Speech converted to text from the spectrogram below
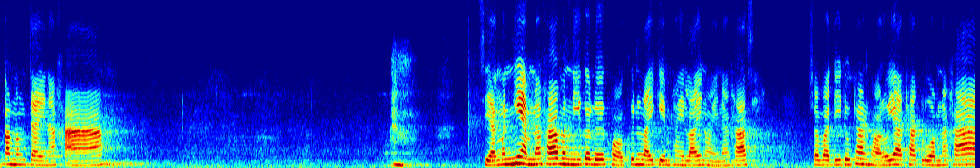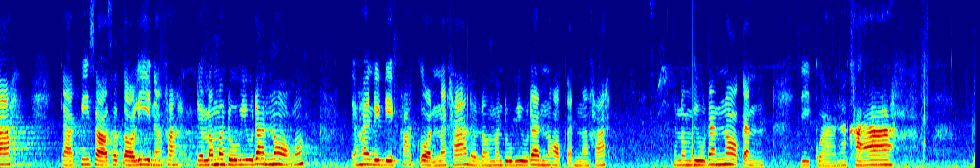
กกำลังใจนะคะ เสียงมันเงียบนะคะ วันนี้ก็เลยขอขึ้นไลฟ์เกมไฮไลท์หน่อยนะคะ สวัสดีทุกท่านขออนุญาตทักรวมนะคะ จากพี่สาวสตอรี่นะคะ เดี๋ยวเรามาดูวิวด้านนอกเนาะเดี๋ยวให้เด็กๆพักก่อนนะคะ เดี๋ยวเรามาดูวิวด้านนอกกันนะคะเดี๋ยวเรามาวิวด้านนอกกันดีกว่านะคะ ก็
